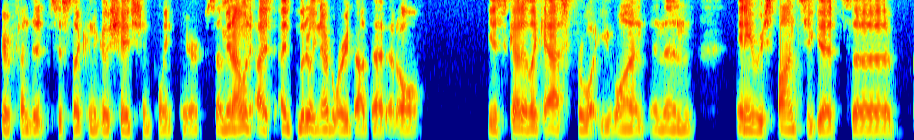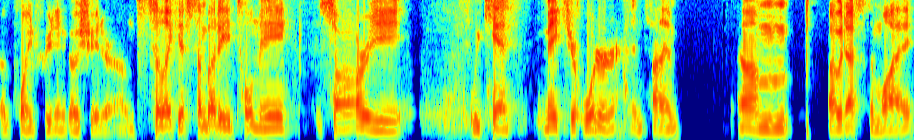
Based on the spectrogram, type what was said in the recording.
you're offended. It's just like a negotiation point here. So I mean, I, I, I literally never worry about that at all. You just got to like ask for what you want, and then any response you get a, a point for you to negotiate around. So like if somebody told me, sorry, we can't make your order in time, um, I would ask them why.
